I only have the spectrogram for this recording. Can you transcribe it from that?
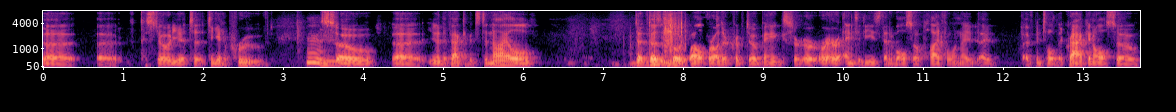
uh, uh, Custodia to to get approved. Hmm. So uh, you know, the fact of its denial d- doesn't bode well for other crypto banks or, or, or entities that have also applied for one. I, I I've been told that Kraken also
